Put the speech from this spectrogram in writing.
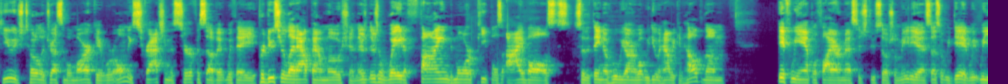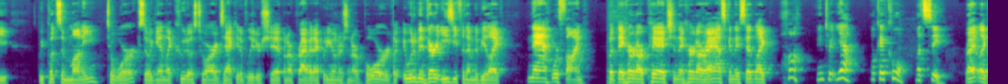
huge total addressable market. We're only scratching the surface of it with a producer led outbound motion. There's, there's a way to find more people's eyeballs so that they know who we are and what we do and how we can help them if we amplify our message through social media. And so that's what we did. We, we, we put some money to work. So again, like kudos to our executive leadership and our private equity owners and our board. It would have been very easy for them to be like, nah, we're fine. But they heard our pitch and they heard our ask and they said like, huh, inter- yeah, okay, cool. Let's see. Right. Like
